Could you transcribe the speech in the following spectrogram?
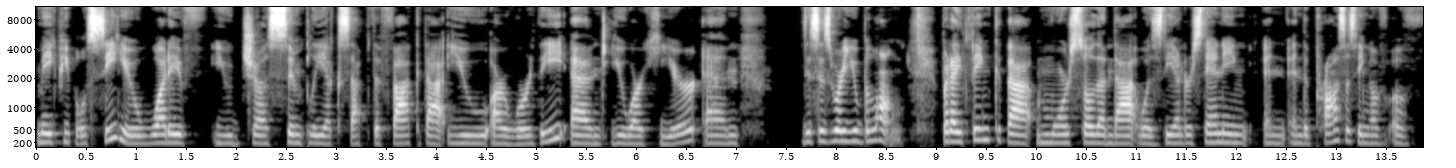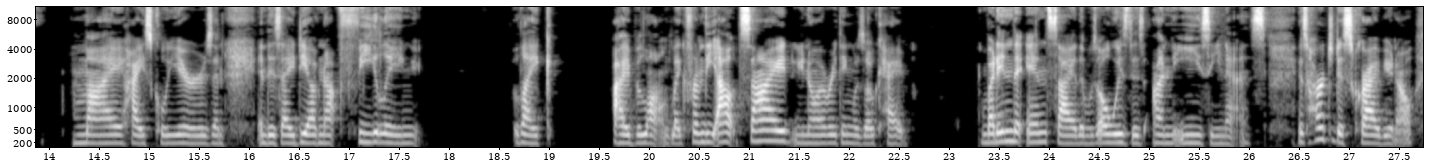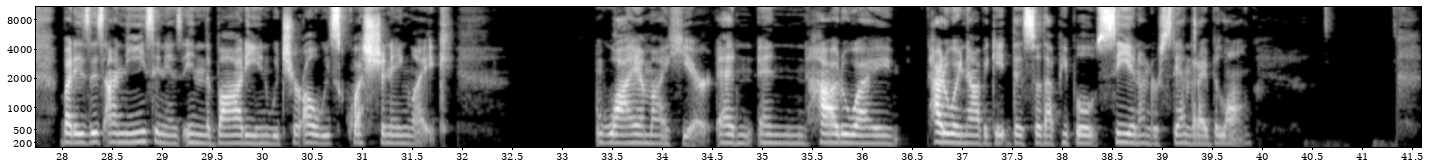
make people see you? What if you just simply accept the fact that you are worthy and you are here and this is where you belong. But i think that more so than that was the understanding and, and the processing of, of my high school years and and this idea of not feeling like i belong. Like from the outside you know everything was okay. But in the inside there was always this uneasiness. It's hard to describe you know but is this uneasiness in the body in which you're always questioning like why am i here? And and how do i how do I navigate this so that people see and understand that I belong?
